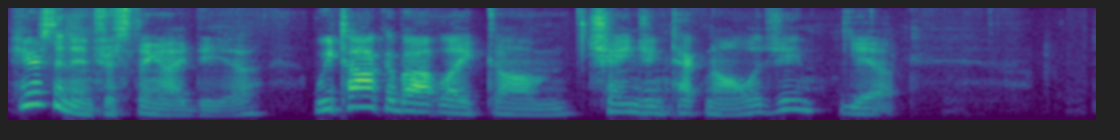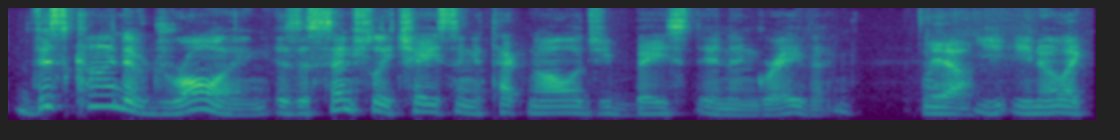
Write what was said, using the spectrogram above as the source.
Here's an interesting idea. We talk about like um, changing technology. Yeah. This kind of drawing is essentially chasing a technology based in engraving. Yeah. You, you know, like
